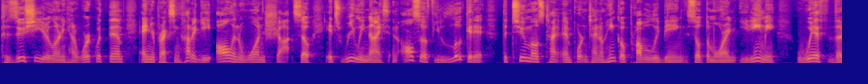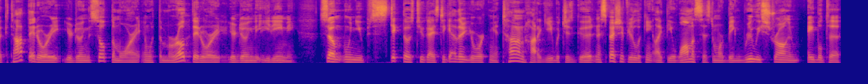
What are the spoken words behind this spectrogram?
kazushi, you're learning how to work with them, and you're practicing haragi all in one shot. So it's really nice. And also, if you look at it, the two most important Tai no Hinko probably being Sotomori and Irimi. With the Katate Dori, you're doing the Sotomori, and with the Morote Dori, you're doing the Irimi. So when you stick those two guys together, you're working a ton on Haragi, which is good, and especially if you're looking at like the Iwama system, where being really strong and able to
